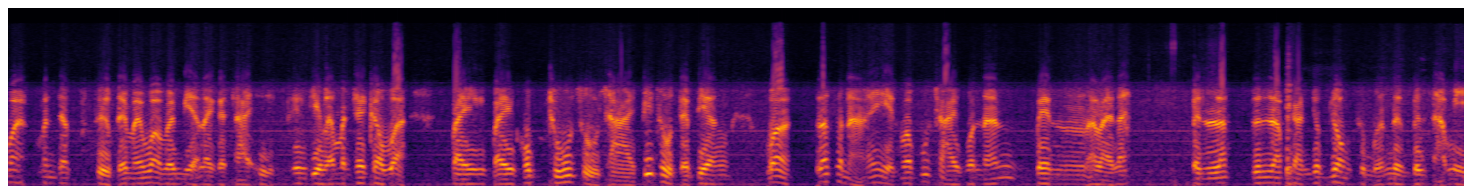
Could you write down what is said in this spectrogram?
ว่ามันจะสืบได้ไหมว่ามันมีอะไรกับชายอื่นจริงๆแล้วมันใช่คำว่าไปไปคบชู้สู่ชายพิสูจน์แต่เพียงว่าลักษณะให้เห็นว่าผู้ชายคนนั้นเป็นอะไรนะ เป็นรับได้รับการยกย่องเสมือนหนึ่งเป็นสามี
